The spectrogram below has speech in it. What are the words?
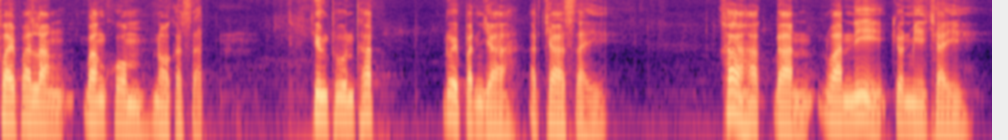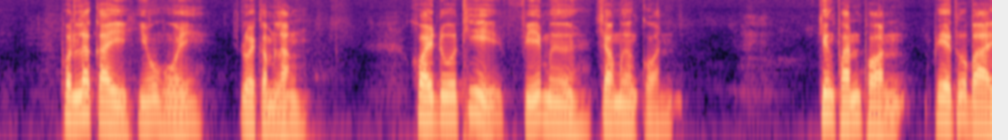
ฝ่ายพลังบางคมนอกษัตริย์ จึงทูลทัดด้วยปัญญาอัจฉาใสย ข้าหักด่านวันนี้จนมีชัยพลละไกหิวหวยรวยกำลัง คอยดูที่ฝีมือชาวเมืองก่อน จึงผันผ่อนเพทุบาย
